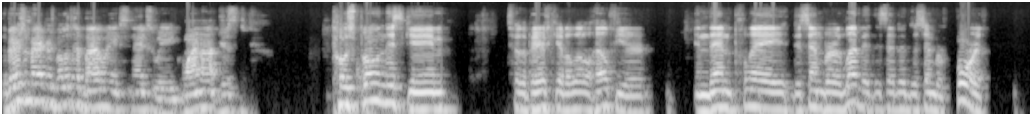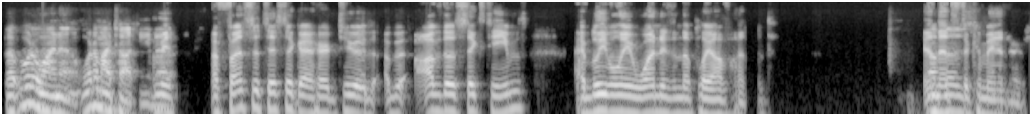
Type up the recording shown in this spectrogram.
the Bears and Packers both have bye weeks next week. Why not just postpone this game so the Bears get a little healthier and then play December 11th instead of December 4th. But what do I know? What am I talking about? I mean, a fun statistic I heard too is of those six teams, I believe only one is in the playoff hunt, and of that's those, the Commanders.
